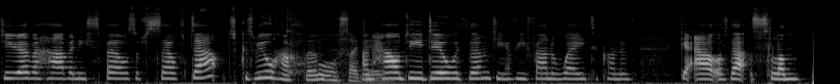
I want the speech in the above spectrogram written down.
Do you ever have any spells of self doubt? Because we all have Of them. course I do. And how do you deal with them? Do you have you found a way to kind of get out of that slump?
